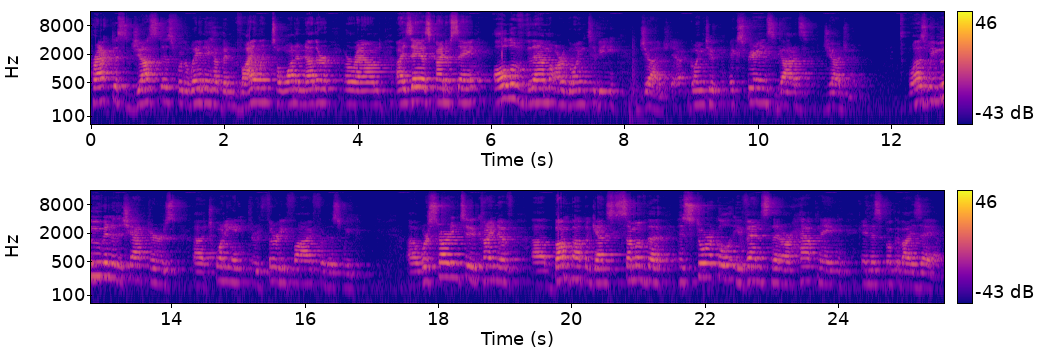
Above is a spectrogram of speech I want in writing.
practice justice for the way they have been violent to one another around. Isaiah is kind of saying all of them are going to be judged, going to experience God's judgment. Well, as we move into the chapters uh, 28 through 35 for this week, uh, we're starting to kind of uh, bump up against some of the historical events that are happening in this book of Isaiah.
